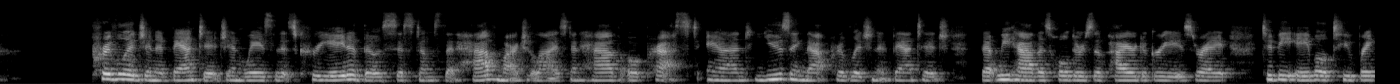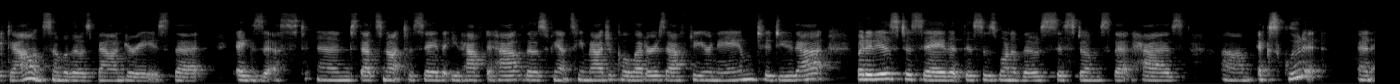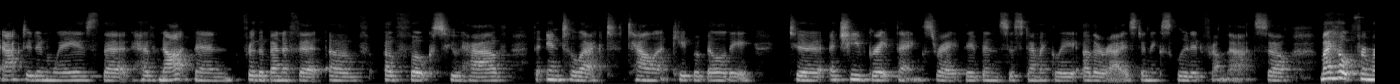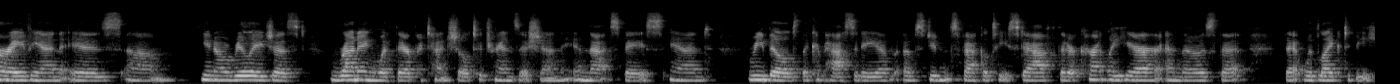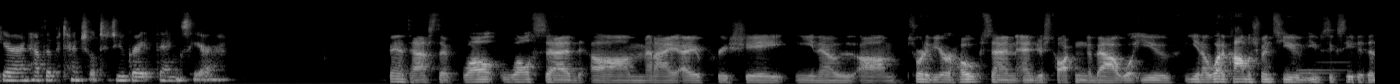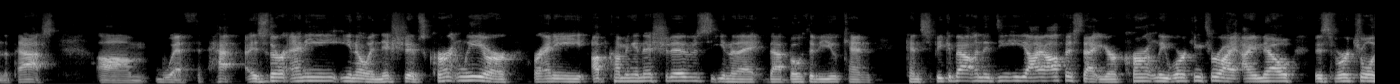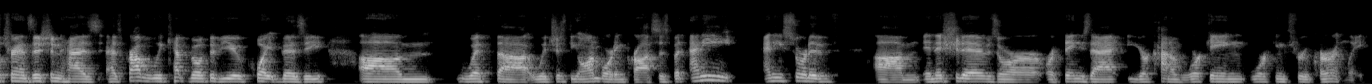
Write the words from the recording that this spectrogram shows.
privilege and advantage in ways that it's created those systems that have marginalized and have oppressed and using that privilege and advantage that we have as holders of higher degrees right to be able to break down some of those boundaries that exist. And that's not to say that you have to have those fancy magical letters after your name to do that, but it is to say that this is one of those systems that has um, excluded and acted in ways that have not been for the benefit of, of folks who have the intellect, talent, capability to achieve great things, right? They've been systemically otherized and excluded from that. So, my hope for Moravian is, um, you know, really just running with their potential to transition in that space and rebuild the capacity of, of students, faculty, staff that are currently here and those that that would like to be here and have the potential to do great things here. Fantastic. Well, well said. Um, and I, I, appreciate, you know, um, sort of your hopes and, and just talking about what you've, you know, what accomplishments you've, you've succeeded in the past um, with ha- is there any you know initiatives currently or or any upcoming initiatives you know that, that both of you can can speak about in the DEI office that you're currently working through? I, I know this virtual transition has has probably kept both of you quite busy um, with uh, with just the onboarding process. But any any sort of um, initiatives or or things that you're kind of working working through currently?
